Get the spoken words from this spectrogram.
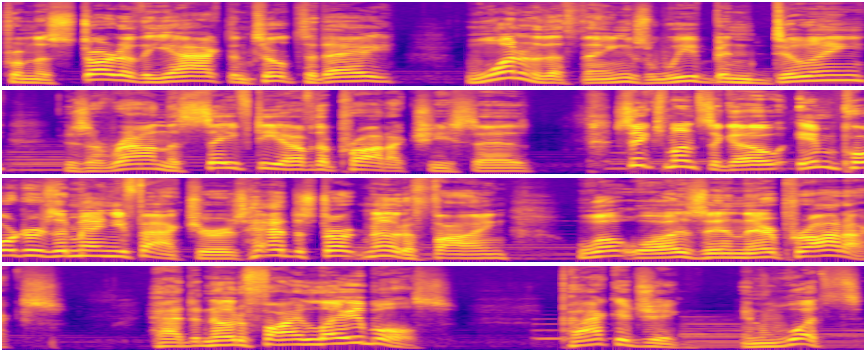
from the start of the act until today, one of the things we've been doing is around the safety of the product, she said. Six months ago, importers and manufacturers had to start notifying what was in their products, had to notify labels packaging and what's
